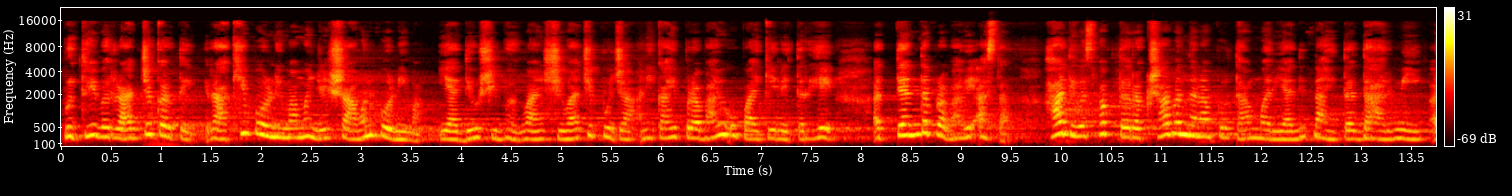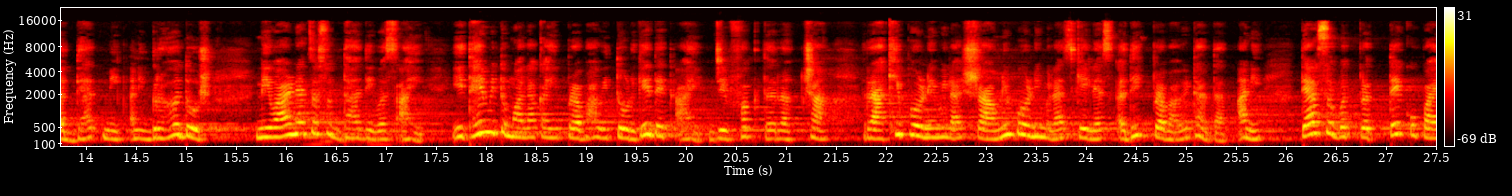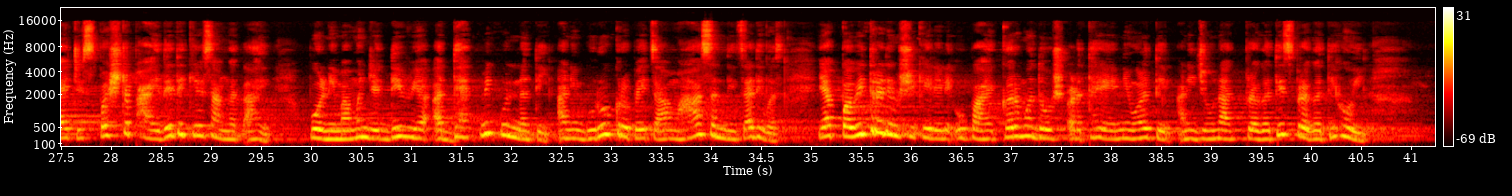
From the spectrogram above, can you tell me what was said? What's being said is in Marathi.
पृथ्वीवर राज्य करते. राखी पौर्णिमा म्हणजे श्रावण पौर्णिमा. या दिवशी भगवान शिवाची पूजा आणि काही प्रभावी उपाय केले तर हे अत्यंत प्रभावी असतात. हा दिवस फक्त रक्षाबंधनापुरता मर्यादित नाही तर धार्मिक आध्यात्मिक आणि ग्रहदोष निवारण्याचा सुद्धा दिवस आहे. इथे मी तुम्हाला काही प्रभावी तोडगे देत आहे जे फक्त रक्षा राखी पौर्णिमेला श्रावणी पौर्णिमेलाच केल्यास अधिक प्रभावी ठरतात आणि त्यासोबत प्रत्येक उपायाचे स्पष्ट फायदे देखील सांगत आहे. पौर्णिमा म्हणजे दिव्य आध्यात्मिक उन्नती आणि गुरुकृपेचा महासंधीचा दिवस. या पवित्र दिवशी केलेले उपाय कर्मदोष अडथळे निवळतील आणि जीवनात प्रगतीच प्रगती होईल.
